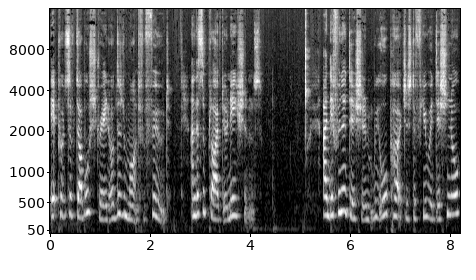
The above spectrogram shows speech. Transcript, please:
it puts a double strain on the demand for food and the supply of donations. And if in addition we all purchased a few additional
